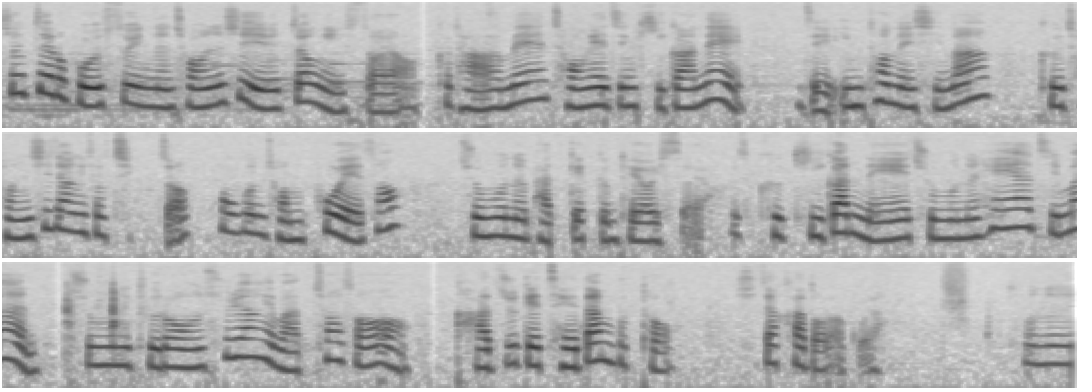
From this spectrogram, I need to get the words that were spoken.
실제로 볼 수 있는 전시 일정이 있어요. 그 다음에 정해진 기간에 이제 인터넷이나 그 전시장에서 직접 혹은 점포에서 주문을 받게끔 되어 있어요. 그래서 그 기간 내에 주문을 해야지만 주문이 들어온 수량에 맞춰서 가죽의 재단부터 시작하더라고요. 저는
